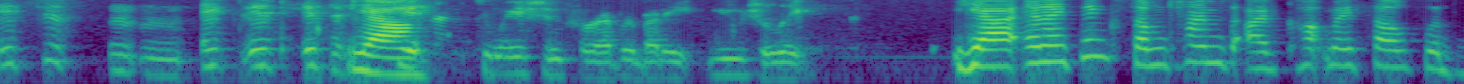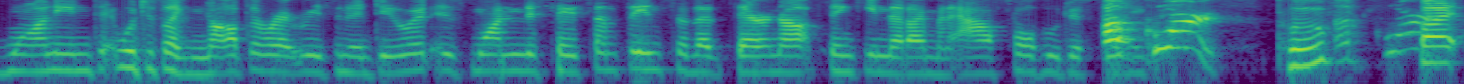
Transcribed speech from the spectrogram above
it's just. It, it, it's a Yeah. shit situation for everybody usually Yeah, and I think sometimes I've caught myself with wanting to, which is like not the right reason to do it, is wanting to say something so that they're not thinking that I'm an asshole who just of course poofed. Of course. But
